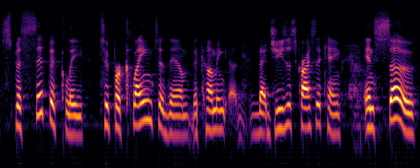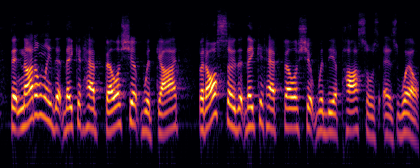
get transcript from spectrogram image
specifically to proclaim to them the coming uh, that Jesus Christ had came and so that not only that they could have fellowship with God but also that they could have fellowship with the apostles as well.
